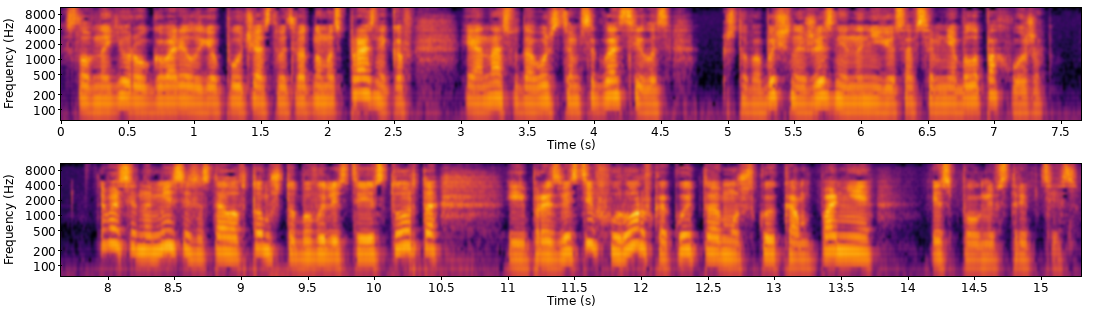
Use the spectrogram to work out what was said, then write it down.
Словно Юра уговорил ее поучаствовать в одном из праздников, и она с удовольствием согласилась, что в обычной жизни на нее совсем не было похоже. Васина миссия состояла в том, чтобы вылезти из торта и произвести фурор в какой-то мужской компании, исполнив стриптиз.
